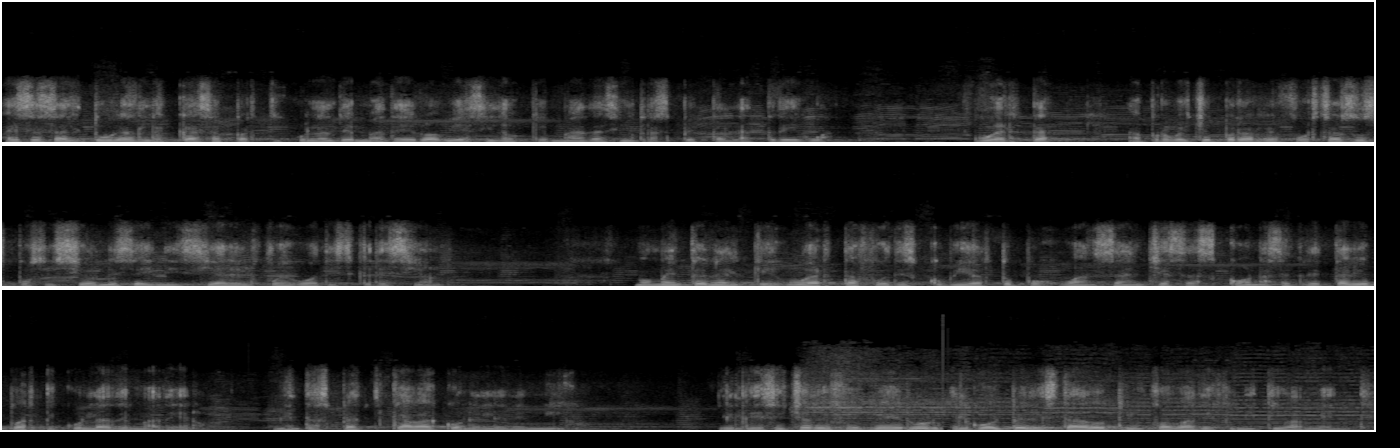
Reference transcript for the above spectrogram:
A esas alturas, la casa particular de Madero había sido quemada sin respeto a la tregua. Huerta aprovechó para reforzar sus posiciones e iniciar el fuego a discreción momento en el que Huerta fue descubierto por Juan Sánchez Ascona, secretario particular de Madero, mientras platicaba con el enemigo. El 18 de febrero, el golpe de Estado triunfaba definitivamente.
